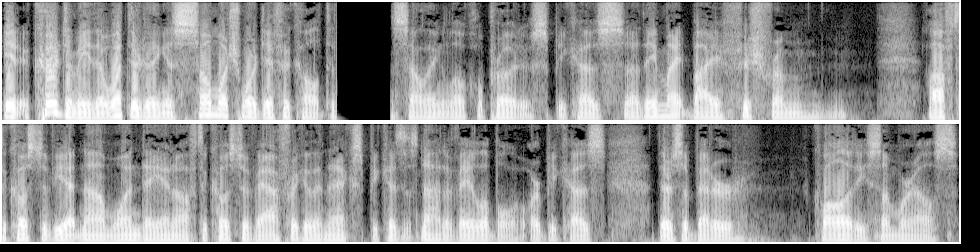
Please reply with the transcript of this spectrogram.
it occurred to me that what they're doing is so much more difficult than selling local produce because uh, they might buy fish from off the coast of Vietnam one day and off the coast of Africa the next because it's not available or because there's a better quality somewhere else.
